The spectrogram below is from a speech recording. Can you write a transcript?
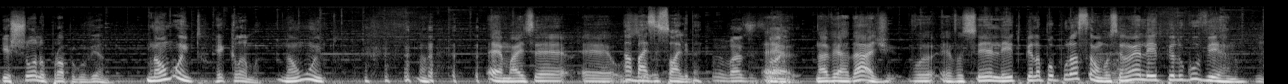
questiona o próprio governo? Não muito. Reclama? Não muito. É, mas é. é Uma base sólida. Uma base é, sólida. É, na verdade, é você é eleito pela população, você claro. não é eleito pelo governo. Uhum.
